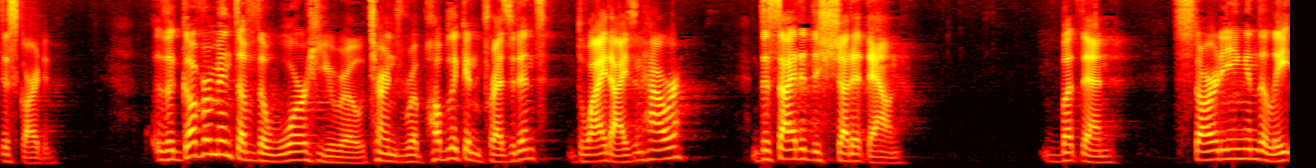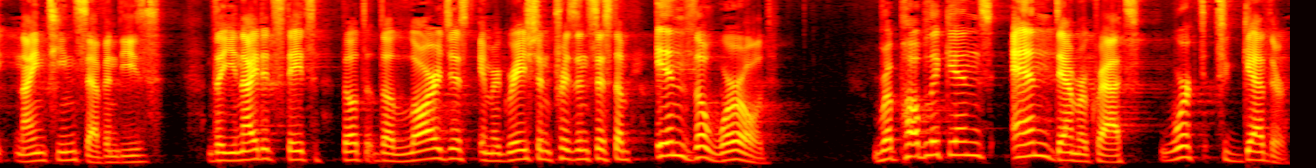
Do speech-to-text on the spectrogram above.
discarded. The government of the war hero turned Republican president, Dwight Eisenhower, decided to shut it down. But then, starting in the late 1970s, the United States built the largest immigration prison system in the world. Republicans and Democrats worked together,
